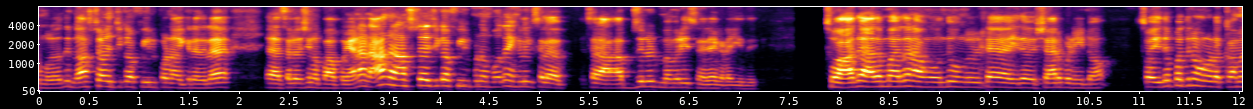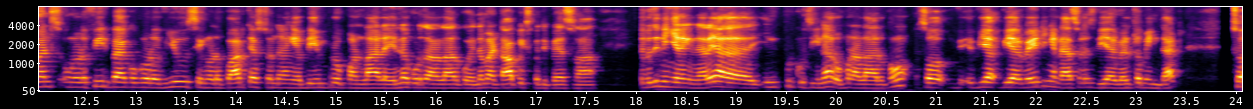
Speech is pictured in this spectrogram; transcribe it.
உங்களை வந்து நாஸ்டாலஜிக்காக ஃபீல் பண்ண வைக்கிறதுல சில விஷயங்கள் பார்ப்போம். ஏன்னா நாங்கள் நாஸ்டாலஜிக்காக ஃபீல் பண்ணும்போது எங்களுக்கு சில சில அப்சல்யூட் மெமரிஸ் நிறைய கிடைக்குது. ஸோ அது அது மாதிரி தான் நாங்கள் வந்து உங்கள்கிட்ட இதை ஷேர் பண்ணிட்டோம். ஸோ இதை பற்றின உங்களோட கமெண்ட்ஸ் உங்களோட ஃபீட்பேக் உங்களோட வியூஸ் எங்களோட பாட்காஸ்ட் வந்து நாங்கள் எப்படி இம்ப்ரூவ் பண்ணலாம் இல்லை என்ன கொடுத்தா நல்லா இருக்கும் எந்த மாதிரி டாபிக்ஸ் பற்றி பேசலாம் இதை பற்றி நீங்கள் எனக்கு நிறையா இன்புட் கொடுத்தீங்கன்னா ரொம்ப நல்லா இருக்கும். So we are waiting and as well we are welcoming that so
